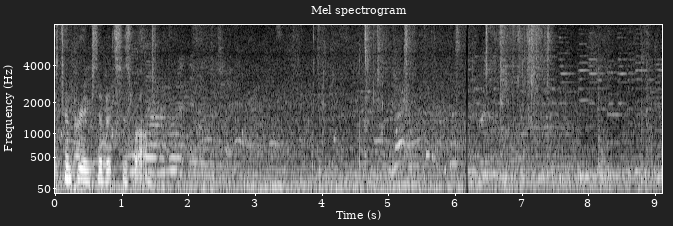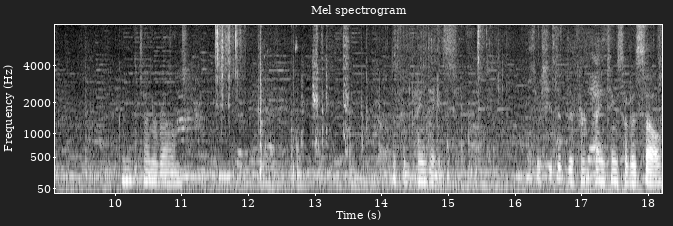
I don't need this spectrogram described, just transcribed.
Temporary exhibits as well. Different paintings of herself.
